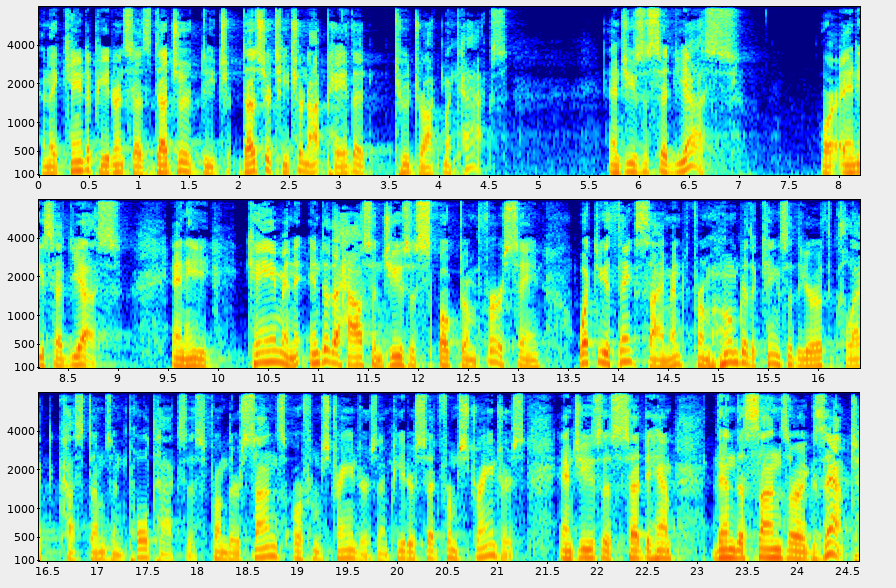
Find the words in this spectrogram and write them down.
And they came to Peter and says, does your, teacher, does your teacher not pay the two drachma tax? And Jesus said, yes. Or, and he said, yes. And he came and into the house and Jesus spoke to him first saying, What do you think, Simon? From whom do the kings of the earth collect customs and poll taxes? From their sons or from strangers? And Peter said, From strangers. And Jesus said to him, Then the sons are exempt.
